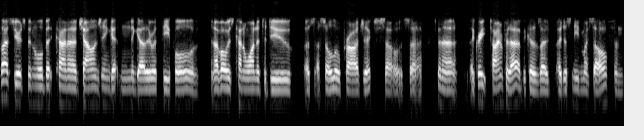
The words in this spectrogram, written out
last year it's been a little bit kind of challenging getting together with people, and I've always kind of wanted to do a, a solo project. So it's uh, it's been a, a great time for that because I I just need myself, and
